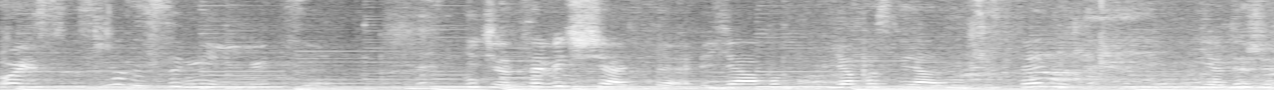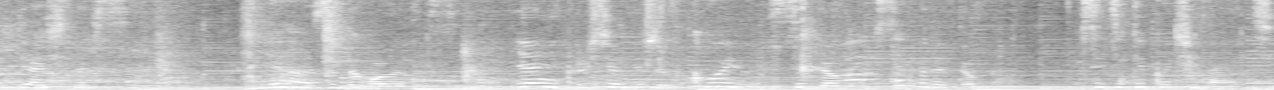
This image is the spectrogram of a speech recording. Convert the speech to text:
Ой, сльози самі льються. Нічого, це від щастя. Я, я постояла на цій сцені. Я дуже вдячна всім. Я задоволена. Я ні про що не жалкую. Все добре, все буде добре. Все тільки починається.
